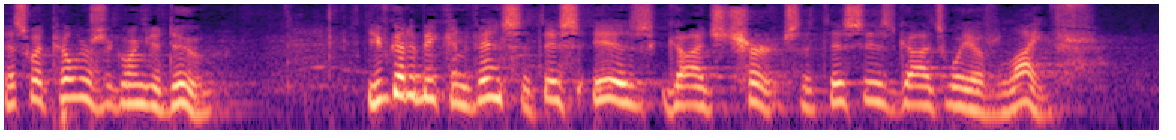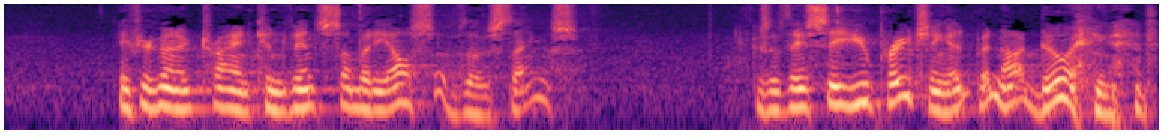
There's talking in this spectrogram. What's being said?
That's what pillars are going to do. You've got to be convinced that this is God's church, that this is God's way of life if you're going to try and convince somebody else of those things. Because if they see you preaching it but not doing it,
